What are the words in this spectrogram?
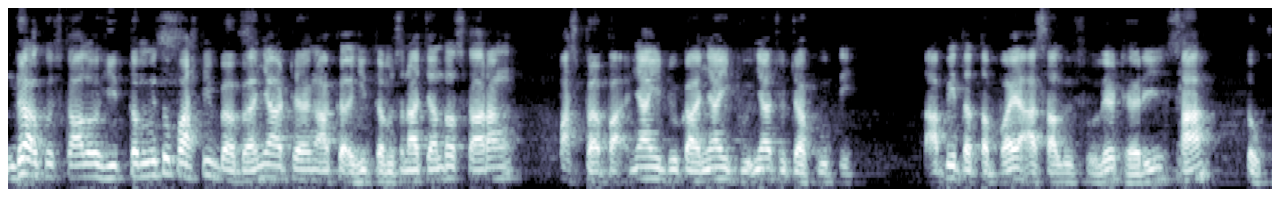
Enggak Gus, kalau hitam itu pasti babanya ada yang agak hitam. Senajan toh sekarang pas bapaknya, indukannya, ibunya sudah putih. Tapi tetap aja asal usulnya dari satu.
